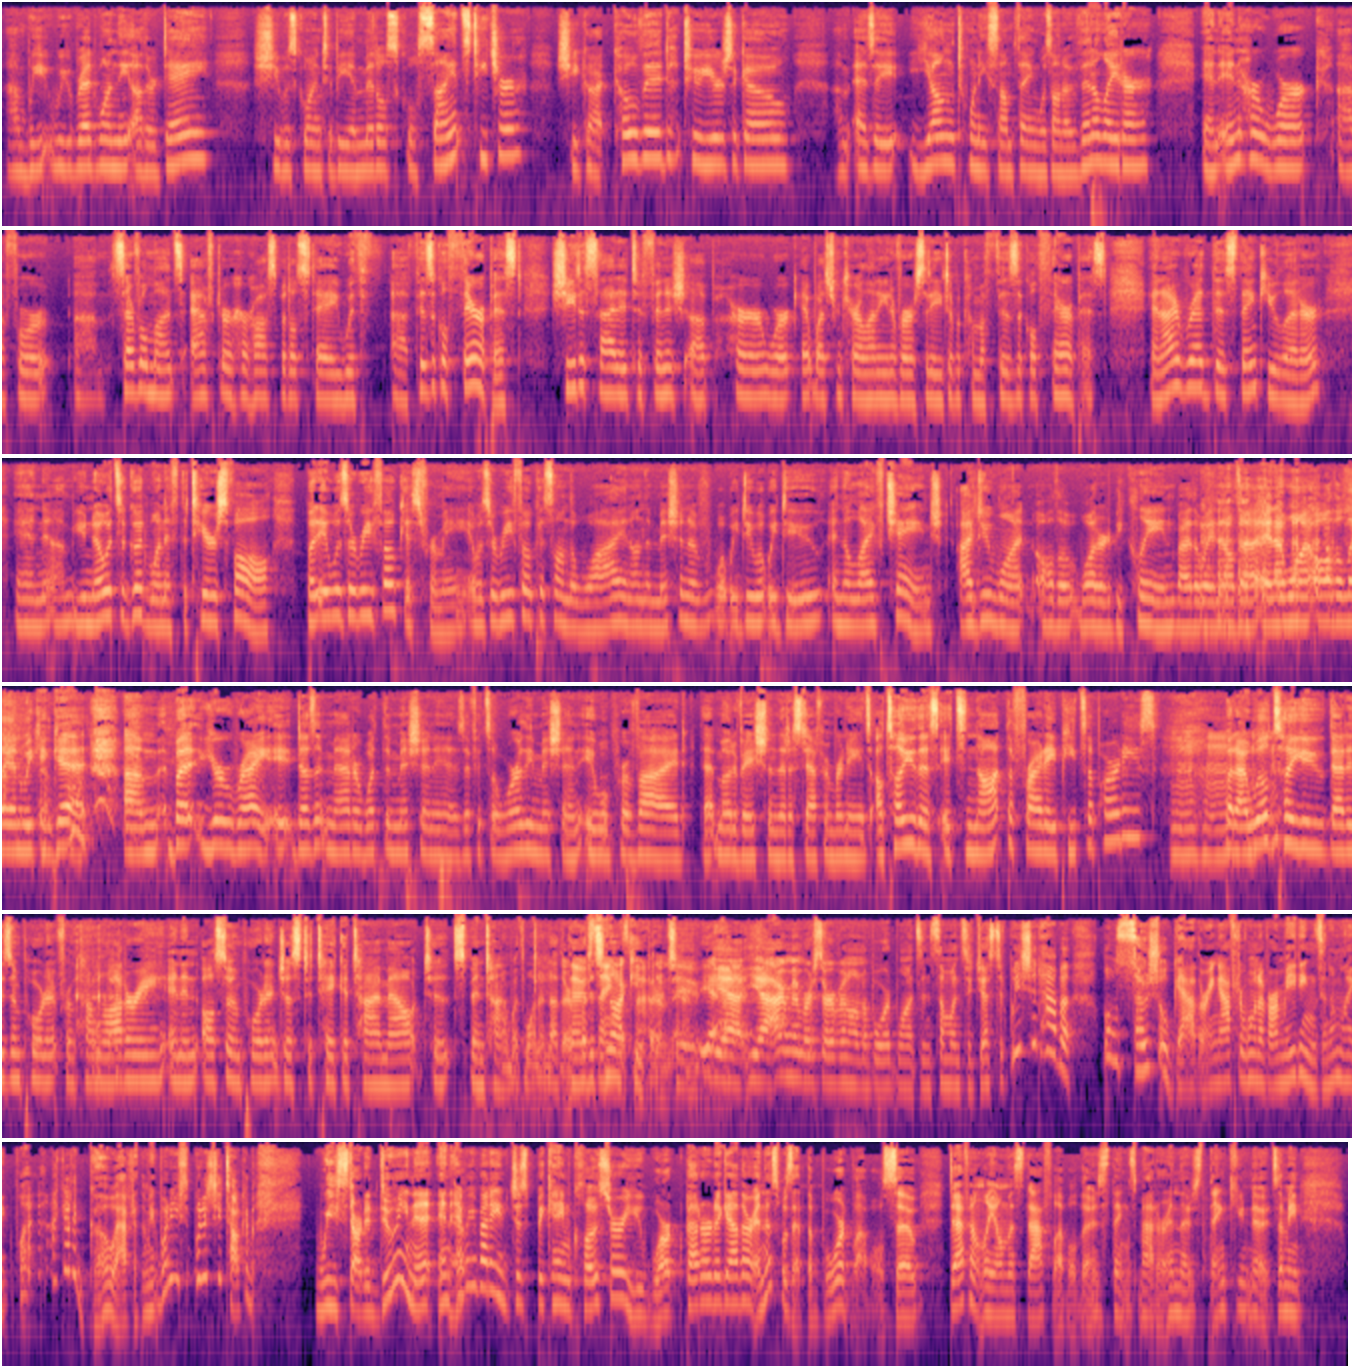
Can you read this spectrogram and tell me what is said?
Um, we, we read one the other day. She was going to be a middle school science teacher. She got covid two years ago um, as a young 20 something was on a ventilator and in her work uh, for um, several months after her hospital stay with a physical therapist, she decided to finish up her work at Western Carolina University to become a physical therapist. And I read this thank you letter, and um, you know it's a good one if the tears fall, but it was a refocus for me. It was a refocus on the why and on the mission of what we do, what we do, and the life change. I do want all the water to be clean, by the way, Nelda, and I want all the land we can get. Um, but you're right. It doesn't matter what the mission is. If it's a worthy mission, it will provide that motivation that a staff member needs. I'll tell you this it's not the Friday pizza parties, mm-hmm. but I will tell you that is important for camaraderie and also important just to take a time out to spend time with one another. Those but it's not keeping them there. Yeah. yeah, yeah. I remember serving on a board once, and someone suggested we should have a little social gathering after one of our meetings, and I'm like, what? I got to go after the meeting. What are you? What is she talking about? We started doing it and everybody just became closer. You work better together. And this was at the board level. So definitely on the staff level, those things matter. And those thank you notes. I mean,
